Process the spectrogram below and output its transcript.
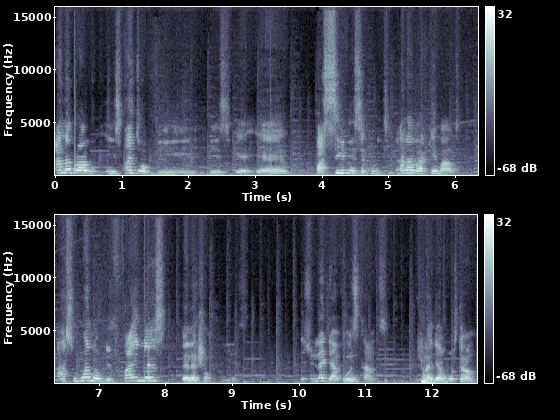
Anambra in spite of the this uh, uh, perceived insecurity, Mhm. Anambra came out as one of the finest elections. Yes. They should let their votes count. like their vote count.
